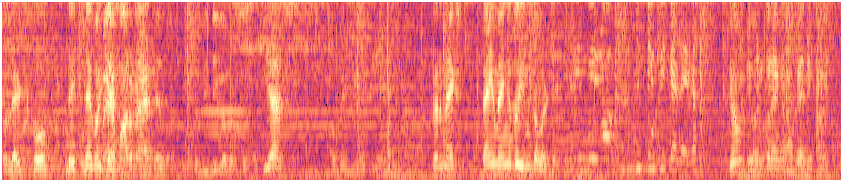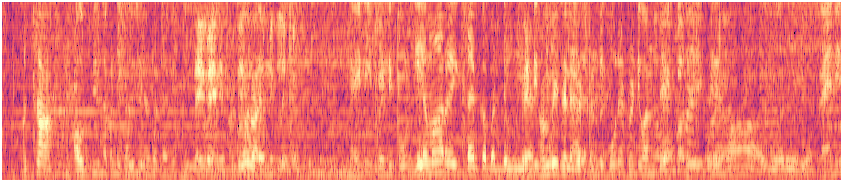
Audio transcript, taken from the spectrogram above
तो लेट्स गो देखते हैं कोई क्या एमआर में आए थे तो दीदी का बर्थडे यस फिर नेक्स्ट टाइम आएँगे तो इनका बर्थडे मेरा इसी करेगा क्यों? को रहेगा ना वेनिस में। अच्छा। आउटसीन अपन निकल भी नहीं सकता वेनिस नहीं वेनिस में भी टाइम निकलेंगे। नहीं नहीं ट्वेंटी फोर एम एक टाइप का बर्थडे ही है हम भी सेलिब्रेट कर फोर या ट्वेंटी वन से है हाँ है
